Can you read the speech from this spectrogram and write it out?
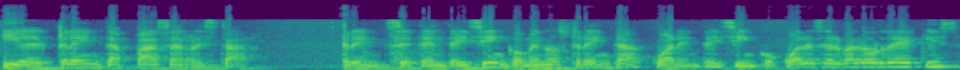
y el 30 pasa a restar. 75 menos 30, 45. ¿Cuál es el valor de x?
